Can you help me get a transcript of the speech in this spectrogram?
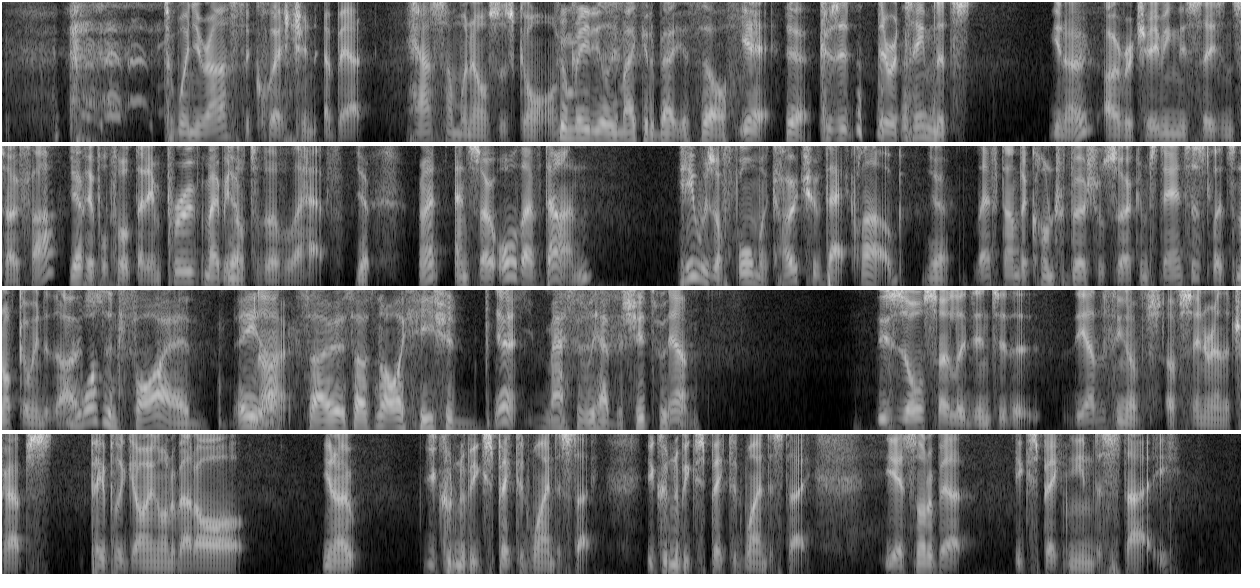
to when you're asked the question about how someone else has gone, To immediately make it about yourself. yeah, yeah. because they're a team that's you know overachieving this season so far. Yep. People thought they'd improved, maybe Yep. not to the level they have. Yep, Right, and so all they've done. He was a former coach of that club, yep. left under controversial circumstances. Let's not go into those. He wasn't fired either. No. So so it's not like he should Yeah. massively have the shits with Now, them. this is also leads into the the other thing I've, I've seen around the traps. People are going on about, oh, you know, you couldn't have expected Wayne to stay. You couldn't have expected Wayne to stay. Yeah, it's not about expecting him to stay.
